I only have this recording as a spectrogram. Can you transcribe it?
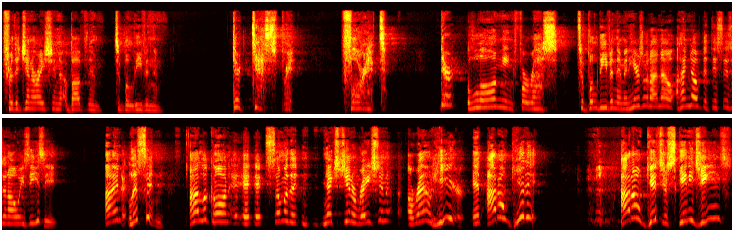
for the generation above them to believe in them. They're desperate for it. They're longing for us to believe in them. And here's what I know I know that this isn't always easy. I listen, I look on at, at, some of the next generation around here, and I don't get it. I don't get your skinny jeans.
